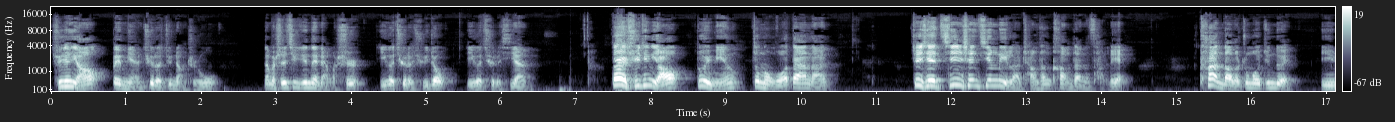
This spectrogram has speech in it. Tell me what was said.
徐廷瑶被免去了军长职务。那么十七军那两个师，一个去了徐州，一个去了西安。但是徐廷瑶、杜聿明、郑洞国、戴安澜这些亲身经历了长城抗战的惨烈，看到了中国军队与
